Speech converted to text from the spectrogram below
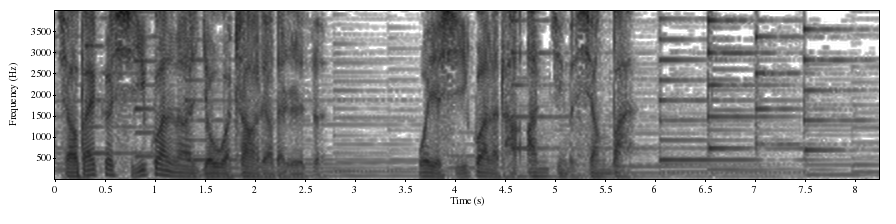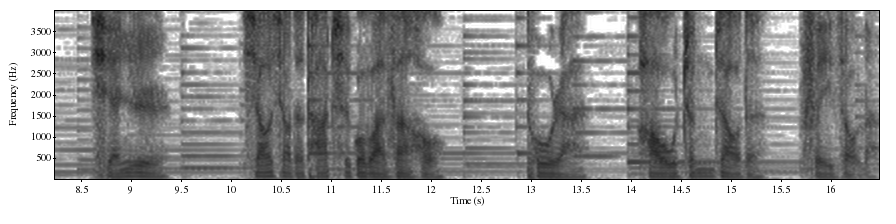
小白鸽习惯了有我照料的日子。我也习惯了他安静的相伴。前日，小小的他吃过晚饭后，突然毫无征兆的飞走了。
